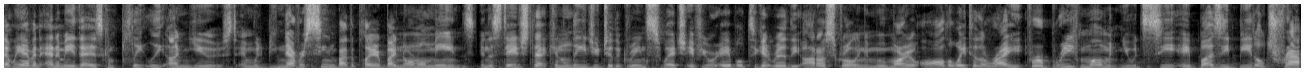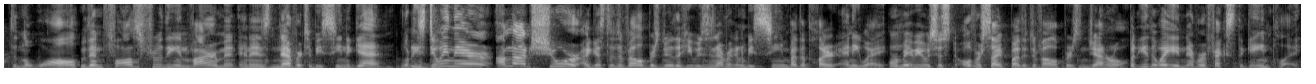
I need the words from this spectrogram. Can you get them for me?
then we have an enemy that is completely unused and would be never seen by the player by normal means. In the stage that can lead you to the green switch, if you were able to get rid of the auto scrolling and move Mario all the way to the right, for a brief moment you would see a buzzy beetle trapped in the wall who then falls through the environment and is never to be seen again. What he's doing there, I'm not sure. I guess the developers knew that he was never going to be seen by the player anyway, or maybe it was just an oversight by the developers in general. But either way, it never affects the gameplay.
